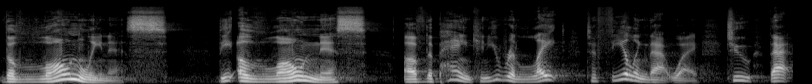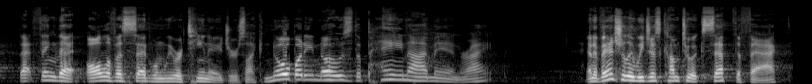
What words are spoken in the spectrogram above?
the loneliness, the aloneness of the pain. Can you relate to feeling that way? To that, that thing that all of us said when we were teenagers, like, nobody knows the pain I'm in, right? And eventually we just come to accept the fact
